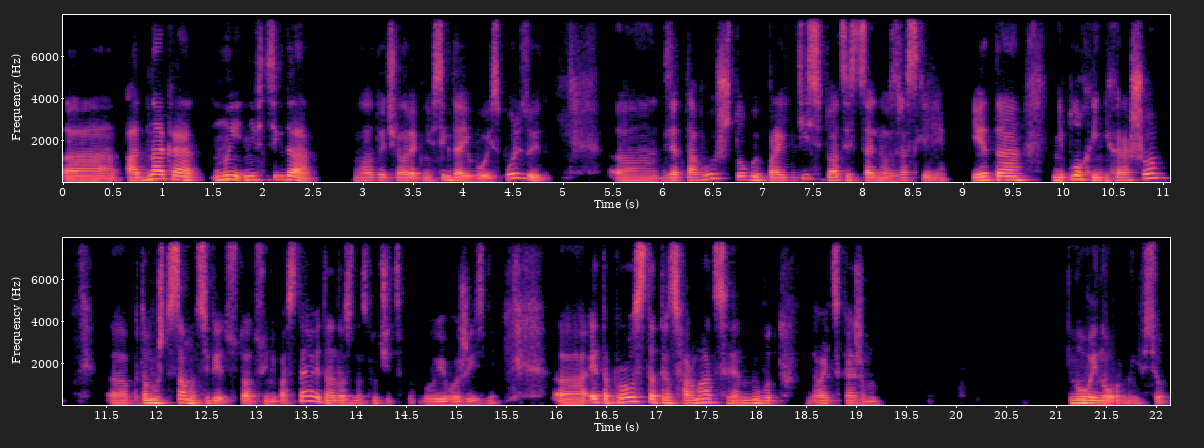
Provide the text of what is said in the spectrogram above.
А, однако мы не всегда, молодой человек не всегда его использует а, для того, чтобы пройти ситуации социального взросления. И это неплохо и нехорошо, а, потому что сам он себе эту ситуацию не поставит, она должна случиться в его жизни. Это просто трансформация, ну вот, давайте скажем, новой нормы, и все.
